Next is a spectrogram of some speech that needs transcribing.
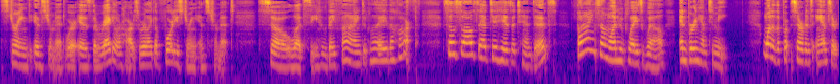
stringed instrument, whereas the regular harps were like a forty string instrument. So let's see who they find to play the harp. So Saul said to his attendants, Find someone who plays well and bring him to me. One of the servants answered,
